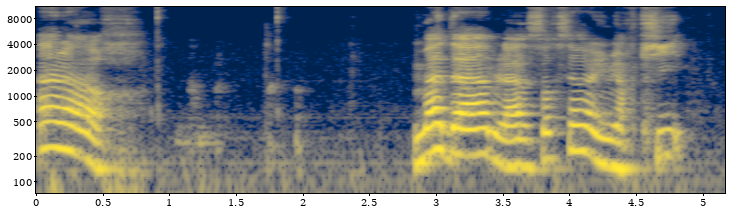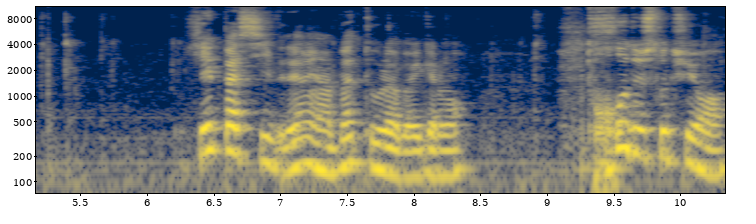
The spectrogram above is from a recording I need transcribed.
Alors. Madame la sorcière de la lumière qui est passive. D'ailleurs, il y a un bateau là-bas également. Trop de structures. Hein.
